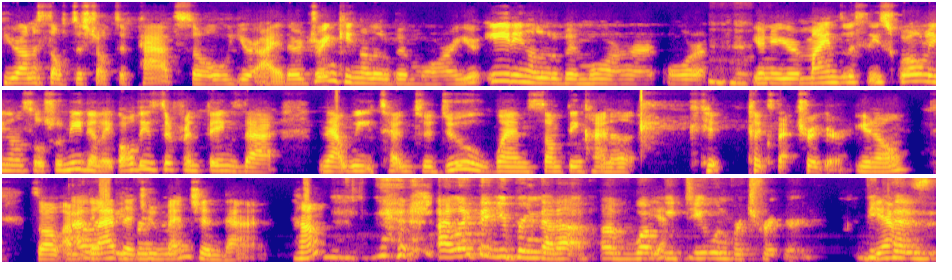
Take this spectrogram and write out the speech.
you're on a self-destructive path. So you're either drinking a little bit more you're eating a little bit more or mm-hmm. you know you're mindlessly scrolling on social media like all these different things that that we tend to do when something kind of k- clicks that trigger you know? So i'm glad that you mentioned that. Huh? I like that you bring that up of what yeah. we do when we're triggered because yeah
